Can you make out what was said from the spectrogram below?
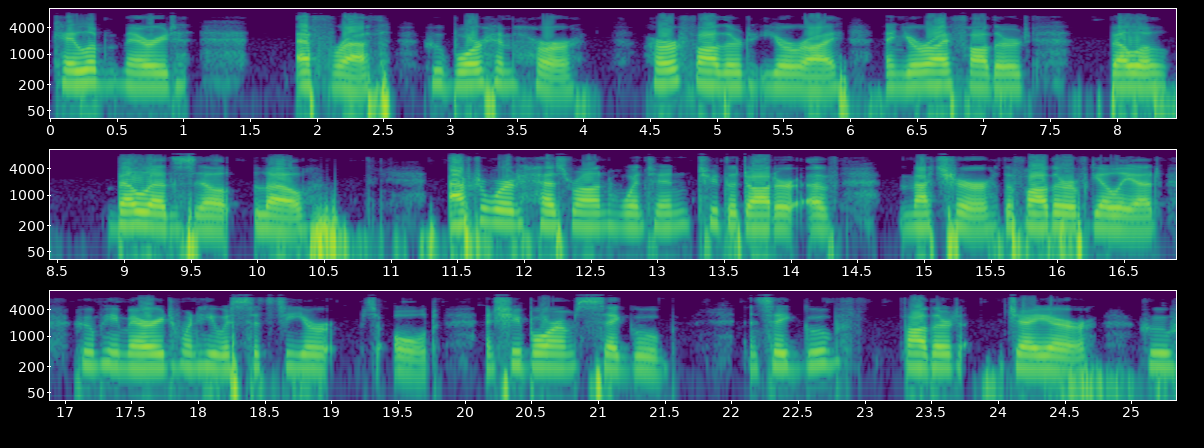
Caleb married Ephrath, who bore him Hur. Hur fathered Uri, and Uri fathered Bezalel. Afterward Hezron went in to the daughter of Machir, the father of Gilead, whom he married when he was sixty years old, and she bore him Segub. And Segub fathered Jair, who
